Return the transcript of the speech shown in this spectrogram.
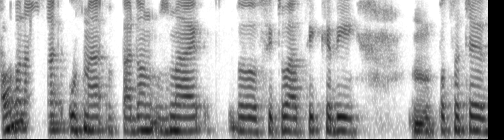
Lebo už sme, pardon, už sme v situácii, kedy v podstate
